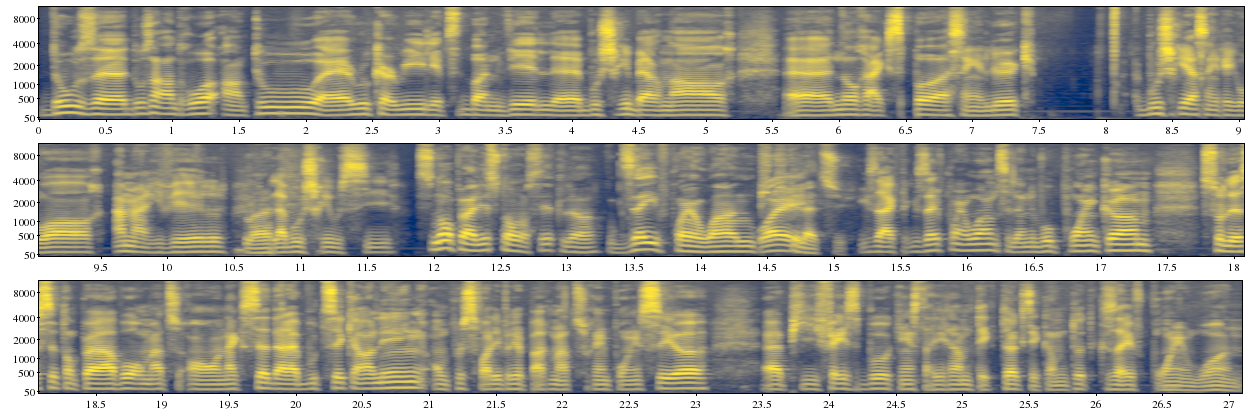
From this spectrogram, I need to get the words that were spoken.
12, euh, 12 endroits en tout, euh, Rookery, les petites bonnes villes, euh, Boucherie Bernard, Norax Spa à Saint-Luc, Boucherie à Saint-Grégoire, à Marieville, Ouais. la Boucherie aussi. Sinon, on peut aller sur ton site, là, xave.one, puis Ouais. là-dessus. Exact. Xave.one, c'est le nouveau .com. Sur le site, on peut avoir, on accède à la boutique en ligne. On peut se faire livrer par maturin.ca. Euh, puis Facebook, Instagram, TikTok, c'est comme tout Xave.one.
